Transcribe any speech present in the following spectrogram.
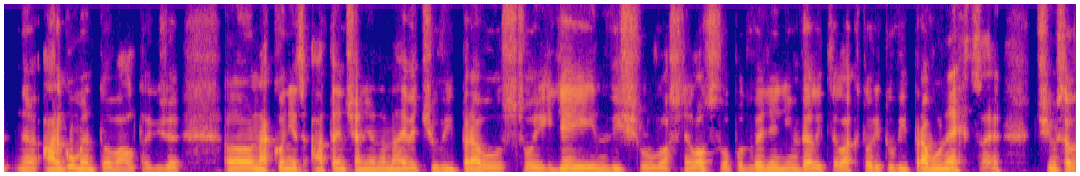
e, argumentoval. Takže e, nakoniec Atenčania na najväčšiu výpravu svojich dejín vyšľú vlastne lodstvo pod vedením veliteľa, ktorý tú výpravu nechce, čím, sa,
